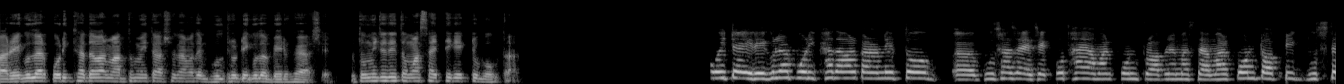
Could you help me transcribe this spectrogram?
বা রেগুলার পরীক্ষা দেওয়ার মাধ্যমেই তো আসলে আমাদের ভুল ত্রুটিগুলো বের হয়ে আসে। তুমি যদি তোমার সাইড থেকে একটু বলতা। ওইটাই রেগুলার পরীক্ষা দেওয়ার কারণে তো বোঝা যায় যে কোথায় আমার কোন প্রবলেম আছে, আমার কোন টপিক বুঝতে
